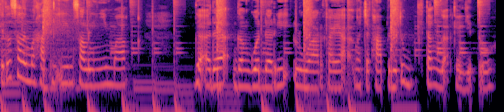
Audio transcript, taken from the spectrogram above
kita saling merhatiin saling nyimak. Gak ada gangguan dari luar kayak ngecek HP gitu kita nggak kayak gitu.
